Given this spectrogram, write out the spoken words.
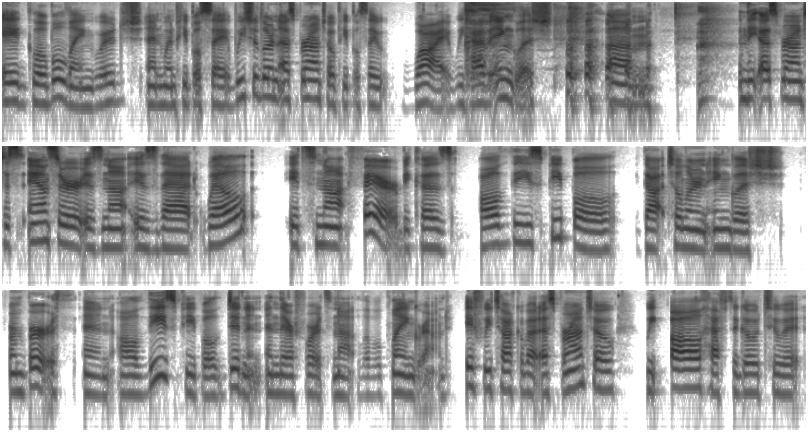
a global language. And when people say we should learn Esperanto, people say, why? We have English. Um, and the Esperantist answer is not is that well, it's not fair because all these people got to learn English from birth and all these people didn't and therefore it's not level playing ground. If we talk about esperanto we all have to go to it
